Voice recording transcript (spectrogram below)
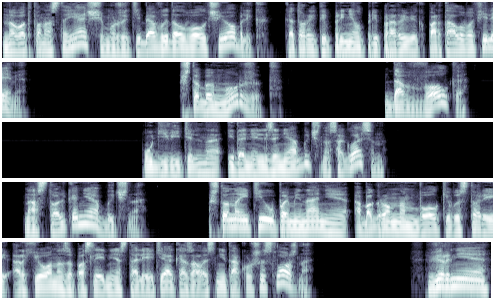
Но вот по-настоящему же тебя выдал волчий облик, который ты принял при прорыве к порталу во Филеме. Чтобы Муржит? Да в волка? Удивительно и да нельзя необычно, согласен? Настолько необычно, что найти упоминание об огромном волке в истории Археона за последнее столетие оказалось не так уж и сложно. Вернее,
